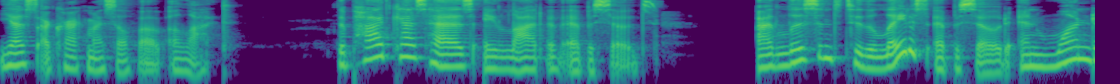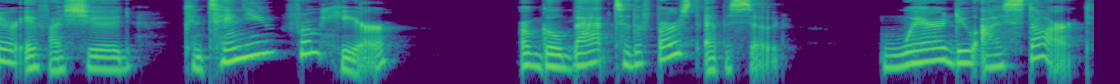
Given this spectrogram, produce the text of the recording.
yes, I crack myself up a lot. The podcast has a lot of episodes. I listened to the latest episode and wonder if I should continue from here or go back to the first episode. Where do I start?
